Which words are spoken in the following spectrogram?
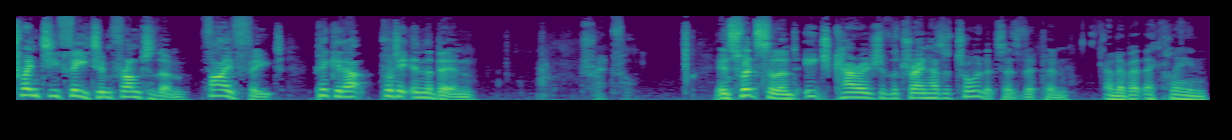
twenty feet in front of them, five feet. Pick it up, put it in the bin. Dreadful. In Switzerland, each carriage of the train has a toilet, says Vipin. And I bet they're clean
